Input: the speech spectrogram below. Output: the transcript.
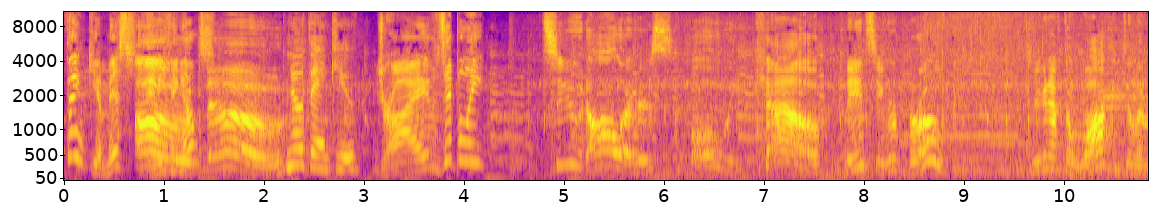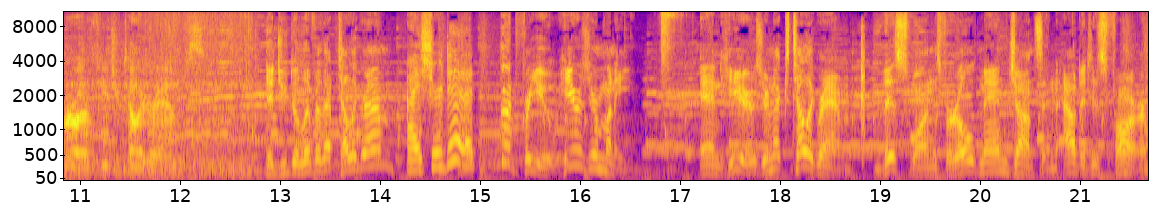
Thank you, miss. Oh, Anything else? no! No, thank you. Drive zippily. Two dollars! Holy cow! Nancy, we're broke! You're gonna have to walk and deliver our future telegrams. Did you deliver that telegram? I sure did. Good for you. Here's your money. And here's your next telegram. This one's for Old Man Johnson out at his farm.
